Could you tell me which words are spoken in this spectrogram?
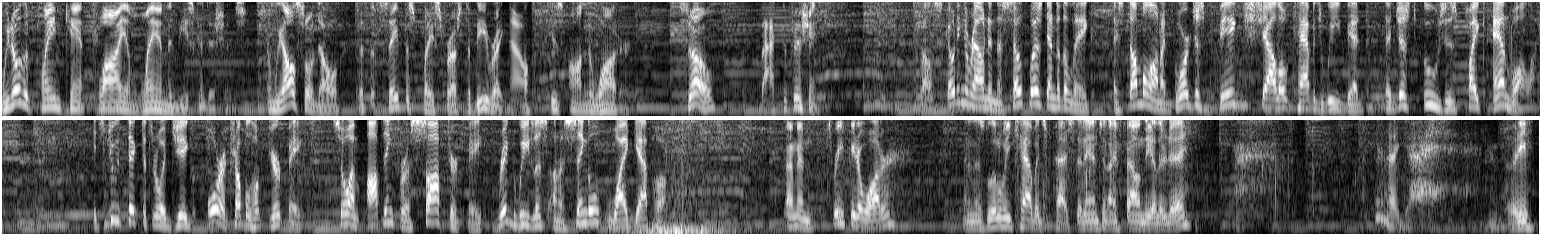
We know the plane can't fly and land in these conditions, and we also know that the safest place for us to be right now is on the water. So, back to fishing. While scouting around in the southwest end of the lake, I stumble on a gorgeous big shallow cabbage weed bed that just oozes pike and walleye. It's too thick to throw a jig or a treble hook jerkbait, so I'm opting for a soft jerkbait rigged weedless on a single wide gap hook. I'm in three feet of water, and in this little wee cabbage patch that Ange and I found the other day. Look at that guy. Here, buddy.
